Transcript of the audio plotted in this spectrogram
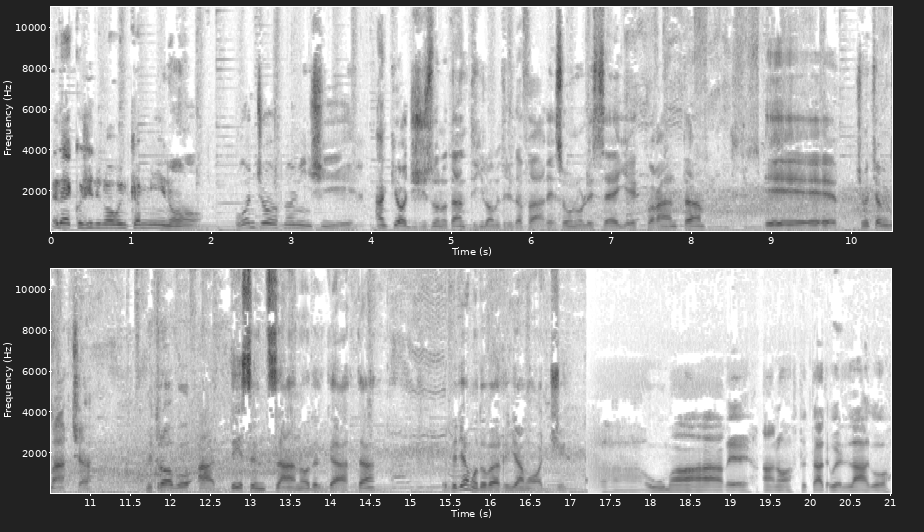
Ed eccoci di nuovo in cammino. Buongiorno amici. Anche oggi ci sono tanti chilometri da fare. Sono le 6.40 e ci mettiamo in marcia. Mi trovo a Desenzano del Garda e vediamo dove arriviamo oggi. Ah, mare. Ah no, aspettate, quel lago.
